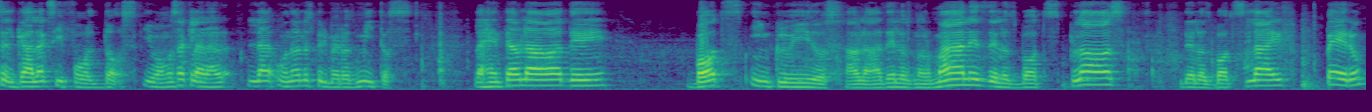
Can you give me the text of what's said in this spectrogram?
el Galaxy Fold 2 y vamos a aclarar uno de los primeros mitos. La gente hablaba de bots incluidos, hablaba de los normales, de los bots plus, de los bots live, pero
